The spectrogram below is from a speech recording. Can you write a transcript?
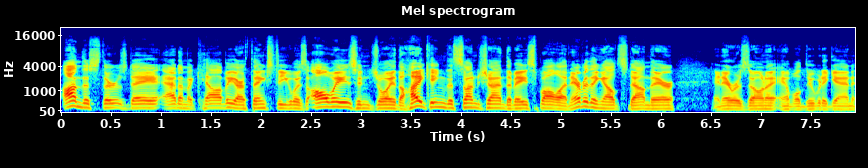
on this Thursday. Adam McCalvy, our thanks to you as always. Enjoy the hiking, the sunshine, the baseball, and everything else down there in Arizona, and we'll do it again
